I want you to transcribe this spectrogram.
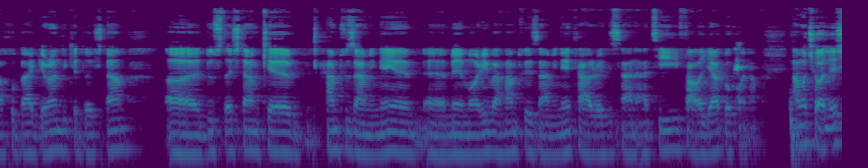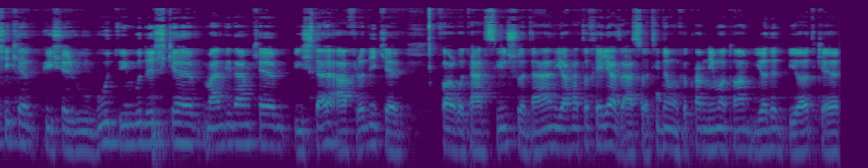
و خب بگراندی که داشتم دوست داشتم که هم تو زمینه معماری و هم توی زمینه طراحی صنعتی فعالیت بکنم. اما چالشی که پیش رو بود این بودش که من دیدم که بیشتر افرادی که فارغ و تحصیل شدن یا حتی خیلی از اساتیدمون فکر کنم نیما تو هم یادت بیاد که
